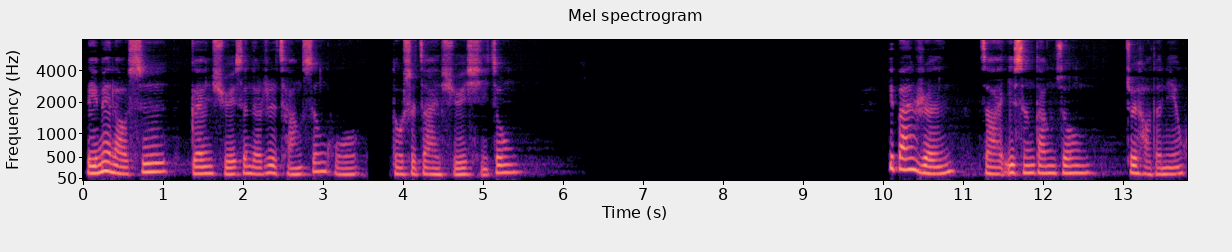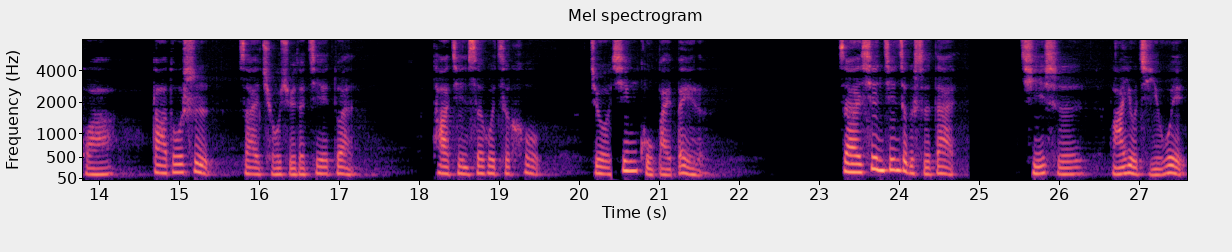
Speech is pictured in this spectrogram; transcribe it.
里面老师跟学生的日常生活都是在学习中。一般人在一生当中，最好的年华，大多是在求学的阶段，踏进社会之后，就辛苦百倍了。在现今这个时代，其实哪有几位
